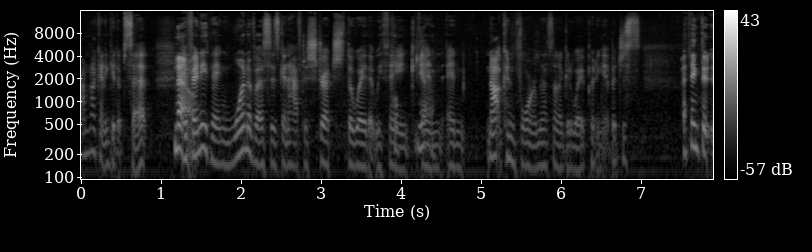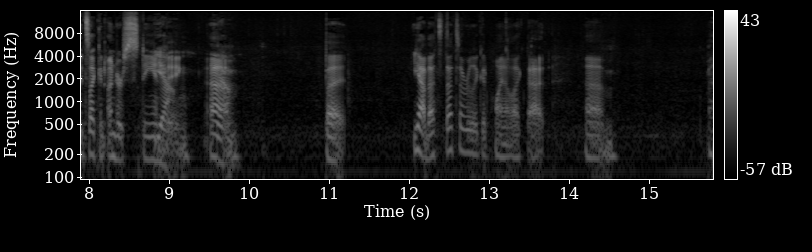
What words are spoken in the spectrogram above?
I'm not going to get upset. No. If anything, one of us is going to have to stretch the way that we think yeah. and and not conform. That's not a good way of putting it, but just I think that it's like an understanding. Yeah. Um, But yeah, that's that's a really good point. I like that. Um,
